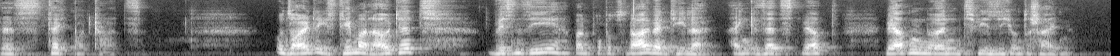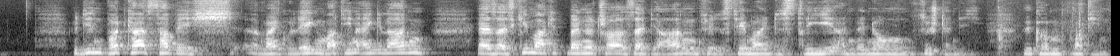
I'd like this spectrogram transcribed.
des Tech Podcasts. Unser heutiges Thema lautet, wissen Sie, wann Proportionalventile eingesetzt wird, werden und wie sie sich unterscheiden? Für diesen Podcast habe ich äh, meinen Kollegen Martin eingeladen. Er ist als Key Market Manager seit Jahren für das Thema Industrieanwendungen zuständig. Willkommen, Martin.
